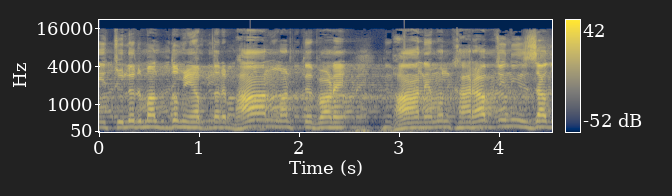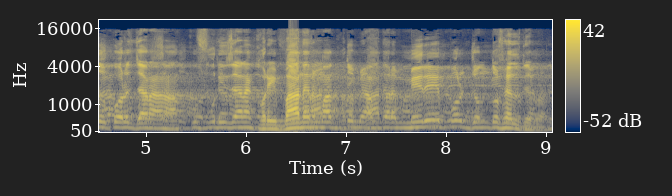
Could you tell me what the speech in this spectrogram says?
এই চুলের মাধ্যমে আপনার ভান মারতে পারে। ভান এমন খারাপ জিনিস, জাদুকর যারা, কুফুরি যারা করে, বানের মাধ্যমে আপনারা মেরে পর্যন্ত ফেলতে পারে।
